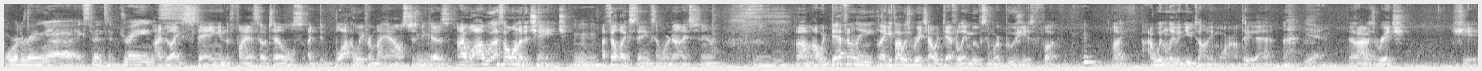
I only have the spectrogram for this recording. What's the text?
ordering uh, expensive drinks. I'd be like staying in the finest hotels a block away from my house Mm-hmm. just because I, I, I wanted to change. I felt like staying somewhere nice. You know. Mm-hmm. Um, I would definitely like if I was rich, I would definitely move somewhere bougie as fuck. like I wouldn't live in Utah anymore. I'll tell you that. yeah. if I was rich, shit,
